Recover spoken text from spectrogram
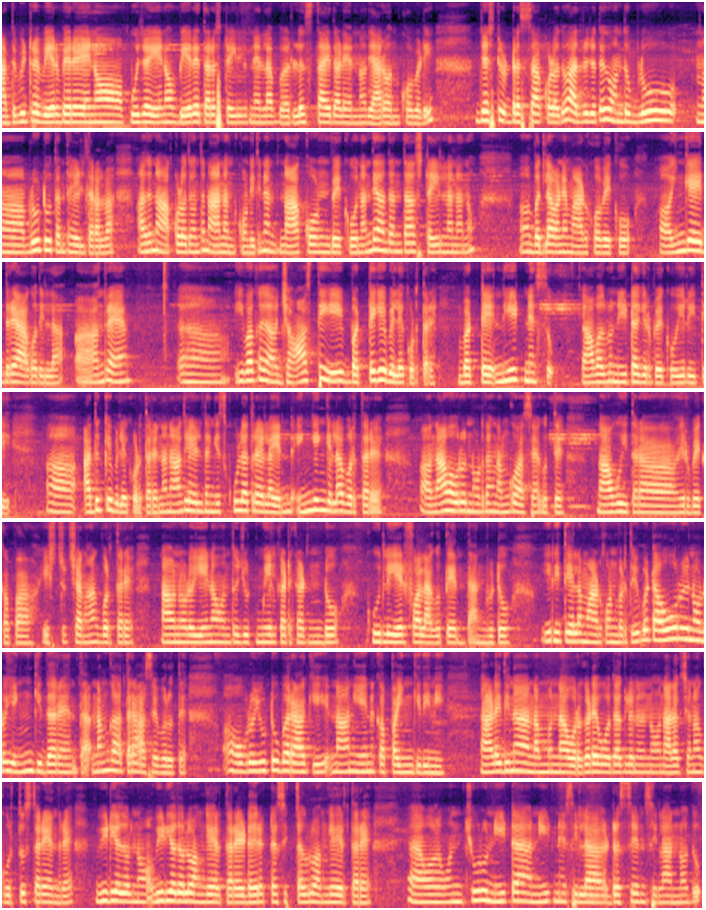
ಅದು ಬಿಟ್ಟರೆ ಬೇರೆ ಬೇರೆ ಏನೋ ಪೂಜಾ ಏನೋ ಬೇರೆ ಥರ ಸ್ಟೈಲನ್ನೆಲ್ಲ ಬಳಸ್ತಾ ಇದ್ದಾಳೆ ಅನ್ನೋದು ಯಾರೂ ಅಂದ್ಕೋಬೇಡಿ ಜಸ್ಟ್ ಡ್ರೆಸ್ ಹಾಕ್ಕೊಳ್ಳೋದು ಅದ್ರ ಜೊತೆಗೆ ಒಂದು ಬ್ಲೂ ಬ್ಲೂಟೂತ್ ಅಂತ ಹೇಳ್ತಾರಲ್ವ? ಅದನ್ನು ಹಾಕ್ಕೊಳ್ಳೋದು ಅಂತ ನಾನು ಅಂದ್ಕೊಂಡಿದ್ದೀನಿ ಅದನ್ನ ಹಾಕ್ಕೊಳ್ಬೇಕು ನನ್ನದೇ ಆದಂಥ ಸ್ಟೈಲನ್ನ ನಾನು ಬದಲಾವಣೆ ಮಾಡ್ಕೋಬೇಕು. ಹಿಂಗೆ ಇದ್ದರೆ ಆಗೋದಿಲ್ಲ. ಅಂದರೆ ಇವಾಗ ಜಾಸ್ತಿ ಬಟ್ಟೆಗೆ ಬೆಲೆ ಕೊಡ್ತಾರೆ. ಬಟ್ಟೆ, ನೀಟ್ನೆಸ್ಸು. ಯಾವಾಗಲೂ ನೀಟಾಗಿರಬೇಕು ಈ ರೀತಿ. ಅದಕ್ಕೆ ಬೆಲೆ ಕೊಡ್ತಾರೆ. ನಾನು ಆಗಲೇ ಹೇಳ್ದಂಗೆ ಸ್ಕೂಲ್ ಹತ್ರ ಎಲ್ಲ ಹೆಂಗೆ ಹೆಂಗೆಲ್ಲ ಬರ್ತಾರೆ. ನಾವು ಅವ್ರನ್ನ ನೋಡಿದಾಗ ನಮಗೂ ಆಸೆ ಆಗುತ್ತೆ. ನಾವು ಈ ಥರ ಇರಬೇಕಪ್ಪ ಎಷ್ಟು ಚೆನ್ನಾಗಿ ಬರ್ತಾರೆ. ನಾವು ನೋಡು, ಏನೋ ಒಂದು ಜುಟ್ಟು ಮೇಲೆ ಕಟ್ಕೊಂಡು ಕೂದಲು ಏರ್ ಫಾಲ್ ಆಗುತ್ತೆ ಅಂತ ಅಂದ್ಬಿಟ್ಟು ಈ ರೀತಿ ಎಲ್ಲ ಮಾಡ್ಕೊಂಡು ಬರ್ತೀವಿ. ಬಟ್ ಅವರು ನೋಡು ಹೆಂಗಿದ್ದಾರೆ ಅಂತ ನಮ್ಗೆ ಆ ಥರ ಆಸೆ ಬರುತ್ತೆ. ಒಬ್ಬರು ಯೂಟ್ಯೂಬರ್ ಆಗಿ, ನಾನು ಏನಕ್ಕಪ್ಪ ಹಿಂಗಿದ್ದೀನಿ ನಾಳೆ ದಿನ ನಮ್ಮನ್ನು ಹೊರಗಡೆ ಹೋದಾಗಲೂ ನಾಲ್ಕು ಜನ ಗುರ್ತಿಸ್ತಾರೆ ಅಂದರೆ ವೀಡಿಯೋದಲ್ಲೂ ವೀಡಿಯೋದಲ್ಲೂ ಹಂಗೆ ಇರ್ತಾರೆ ಡೈರೆಕ್ಟಾಗಿ ಸಿಕ್ತಾಗಲೂ ಹಂಗೆ ಇರ್ತಾರೆ. ಒಂಚೂರು ನೀಟ ನೀಟ್ನೆಸ್ ಇಲ್ಲ ಡ್ರೆಸ್ ಸೆನ್ಸ್ ಇಲ್ಲ ಅನ್ನೋದು,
